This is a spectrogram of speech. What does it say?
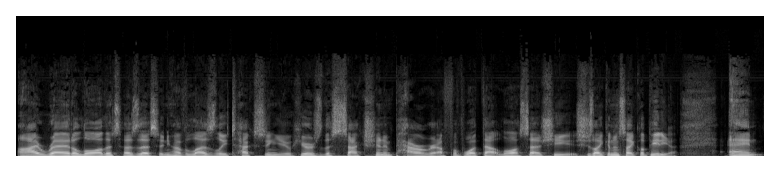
I read a law that says this, and you have Leslie texting you. Here's the section and paragraph of what that law says. She she's like an encyclopedia, and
